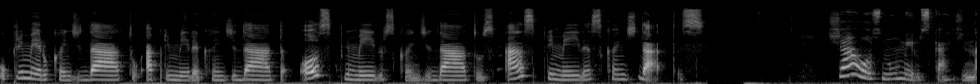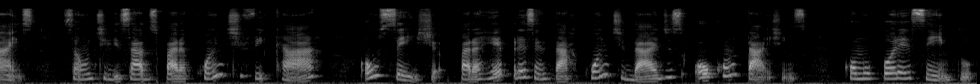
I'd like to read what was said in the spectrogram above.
O primeiro candidato, a primeira candidata, os primeiros candidatos, as primeiras candidatas. Já os números cardinais são utilizados para quantificar, ou seja, para representar quantidades ou contagens, como por exemplo,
